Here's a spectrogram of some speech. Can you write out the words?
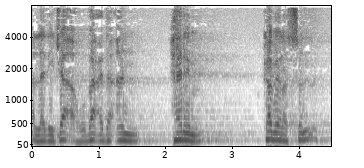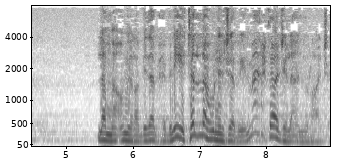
الذي جاءه بعد أن هرم. كبر السنة. لما أمر بذبح ابنه تله للجبين ما يحتاج إلى أن يراجع.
